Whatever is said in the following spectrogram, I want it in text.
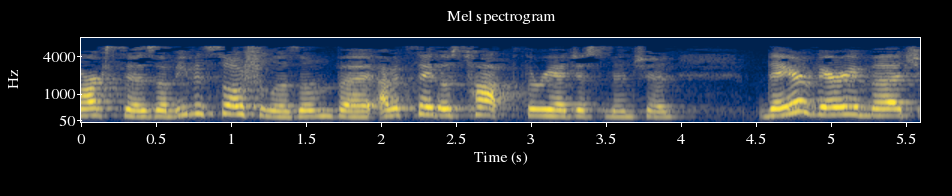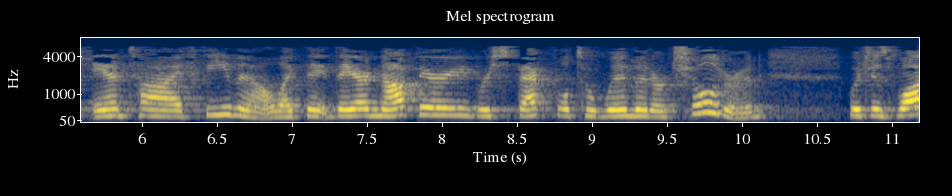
Marxism, even socialism, but I would say those top three I just mentioned, they are very much anti-female. Like they, they are not very respectful to women or children, which is why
